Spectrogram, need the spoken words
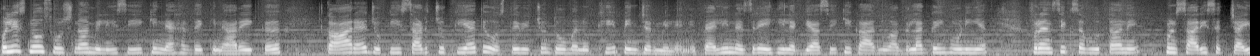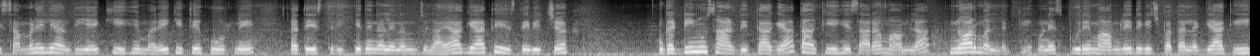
ਪੁਲਿਸ ਨੂੰ ਸੂਚਨਾ ਮਿਲੀ ਸੀ ਕਿ ਨਹਿਰ ਦੇ ਕਿਨਾਰੇ ਇੱਕ ਕਾਰ ਹੈ ਜੋ ਕਿ ਸੜ ਚੁੱਕੀ ਹੈ ਤੇ ਉਸ ਦੇ ਵਿੱਚੋਂ ਦੋ ਮਨੁੱਖੀ ਪਿੰਜਰ ਮਿਲੇ ਨੇ। ਪਹਿਲੀ ਨਜ਼ਰੇ ਇਹੀ ਲੱਗਿਆ ਸੀ ਕਿ ਕਾਰ ਨੂੰ ਅੱਗ ਲੱਗ ਗਈ ਹੋਣੀ ਹੈ। ਫੋਰੈਂਸਿਕ ਸਬੂਤਾਂ ਨੇ ਹੁਣ ਸਾਰੀ ਸੱਚਾਈ ਸਾਹਮਣੇ ਲਿਆਂਦੀ ਹੈ ਕਿ ਇਹ ਮਰੇ ਕਿਤੇ ਹੋਰ ਨੇ ਅਤੇ ਇਸ ਤਰੀਕੇ ਦੇ ਨਾਲ ਇਹਨਾਂ ਨੂੰ ਜਲਾਇਆ ਗਿਆ ਤੇ ਇਸ ਦੇ ਵਿੱਚ ਗੱਡੀ ਨੂੰ ਸਾੜ ਦਿੱਤਾ ਗਿਆ ਤਾਂ ਕਿ ਇਹ ਸਾਰਾ ਮਾਮਲਾ ਨਾਰਮਲ ਲੱਗੇ। ਹੁਣ ਇਸ ਪੂਰੇ ਮਾਮਲੇ ਦੇ ਵਿੱਚ ਪਤਾ ਲੱਗਿਆ ਕਿ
